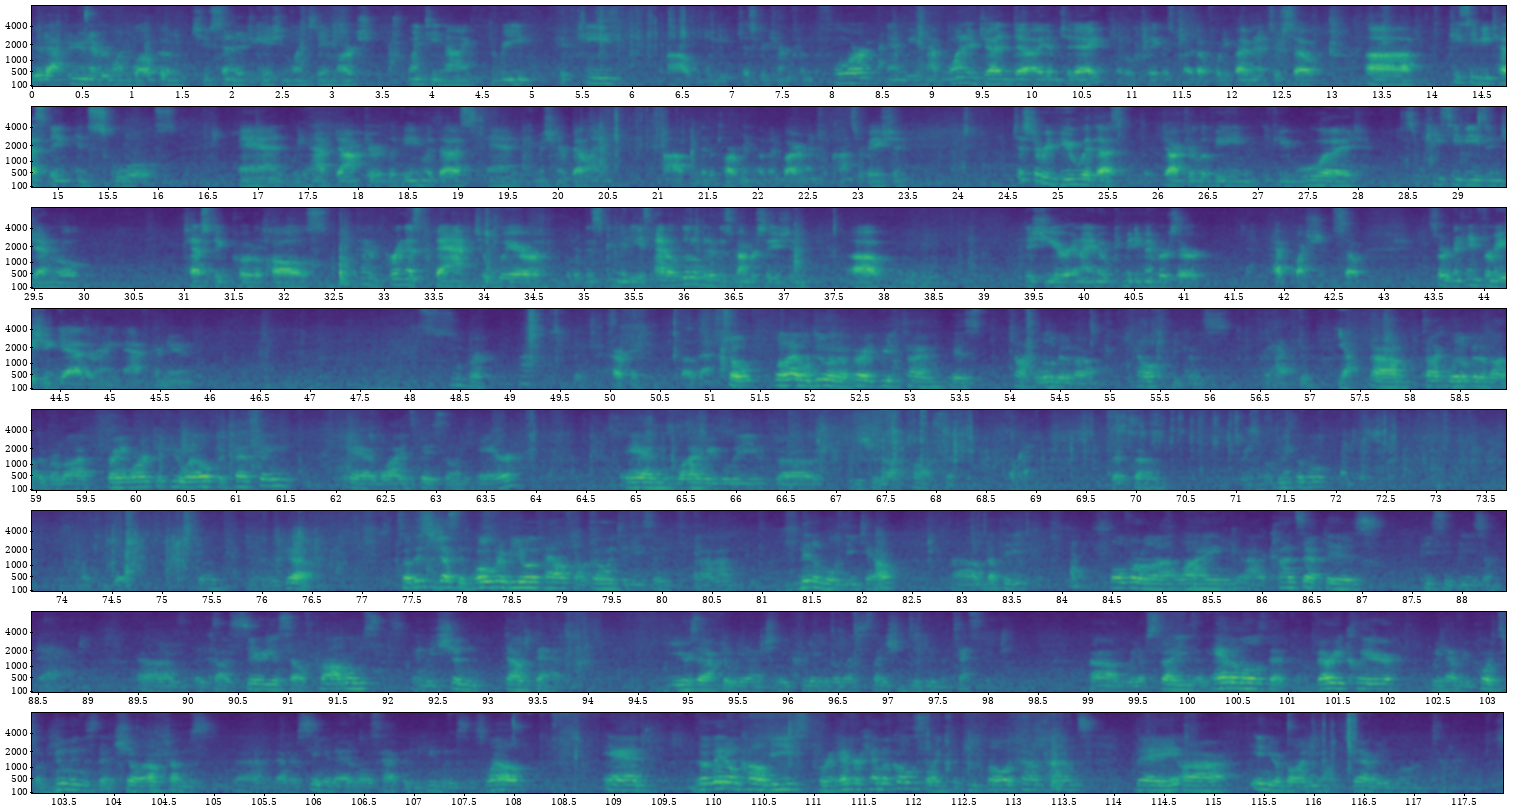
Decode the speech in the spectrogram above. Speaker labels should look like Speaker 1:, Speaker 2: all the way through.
Speaker 1: Good afternoon, everyone. Welcome to Senate Education Wednesday, March 29, 3:15. Uh, We just returned from the floor, and we have one agenda item today that will take us about 45 minutes or so. Uh, PCB testing in schools. And we have Dr. Levine with us and Commissioner Beling uh, from the Department of Environmental Conservation. Just to review with us, Dr. Levine, if you would, just PCBs in general, testing protocols, kind of bring us back to where this committee has had a little bit of this conversation uh, this year, and I know committee members are, have questions, so sort of an information gathering afternoon.
Speaker 2: Super.
Speaker 1: Perfect, well done.
Speaker 2: So what I will do in a very brief time is talk a little bit about health because I have to.
Speaker 1: Yeah,
Speaker 2: Um, Talk a little bit about the Vermont framework, if you will, for testing and why it's based on air and why we believe uh, we should not pause testing.
Speaker 1: okay,
Speaker 2: Does that sound
Speaker 1: reasonable.
Speaker 2: reasonable?
Speaker 1: Thank you.
Speaker 2: So, There we go. So this is just an overview of health. I'll go into these in um, minimal detail. Um, But the overlying uh, concept is PCBs are bad. Um, They cause serious health problems, and we shouldn't doubt that years after we actually created the legislation to do the testing. Um, We have studies in animals that are very clear. We have reports from humans that show outcomes uh, that are seen in animals happen in humans as well. And though they don't call these forever chemicals, like the PFOA compounds, they are in your body a very long time,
